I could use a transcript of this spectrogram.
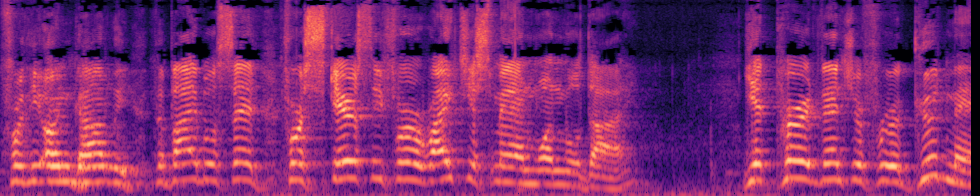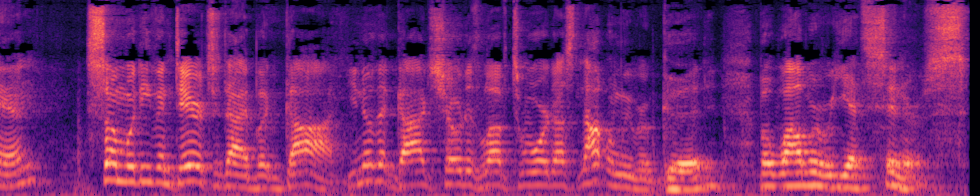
for the ungodly. The Bible said, For scarcely for a righteous man one will die, Yet, peradventure, for a good man, some would even dare to die, but God. You know that God showed his love toward us not when we were good, but while we were yet sinners.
